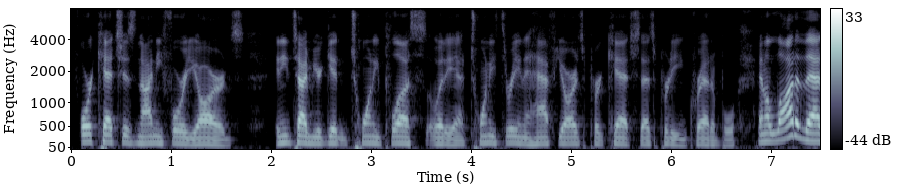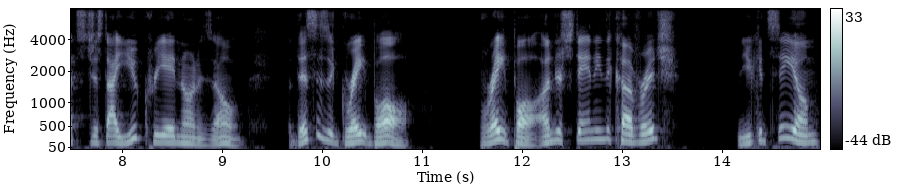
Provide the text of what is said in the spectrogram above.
Four catches, 94 yards. Anytime you're getting 20 plus, what do you have, 23 and a half yards per catch, that's pretty incredible. And a lot of that's just Aiyuk creating on his own. But this is a great ball. Great ball. Understanding the coverage. You can see him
